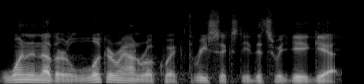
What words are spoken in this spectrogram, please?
one another. Look around real quick 360. That's what you get.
